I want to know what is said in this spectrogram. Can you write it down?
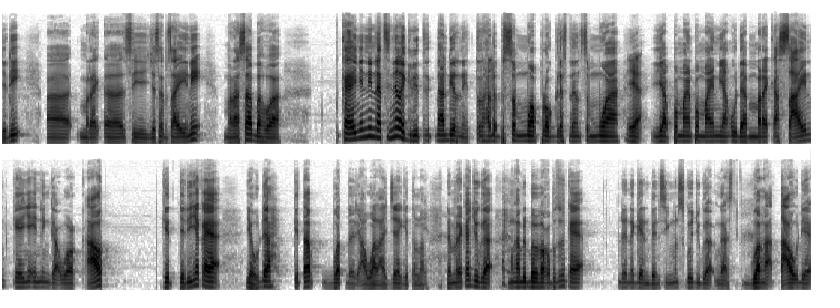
Jadi uh, mereka si Joseph Tsai ini merasa bahwa kayaknya nih Nets ini lagi di titik nadir nih terhadap semua progres dan semua Iya. ya pemain-pemain yang udah mereka sign kayaknya ini nggak work out. Jadinya kayak ya udah kita buat dari awal aja gitu loh. Dan mereka juga mengambil beberapa keputusan kayak dan again Ben Simmons gue juga nggak gua nggak tahu dia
